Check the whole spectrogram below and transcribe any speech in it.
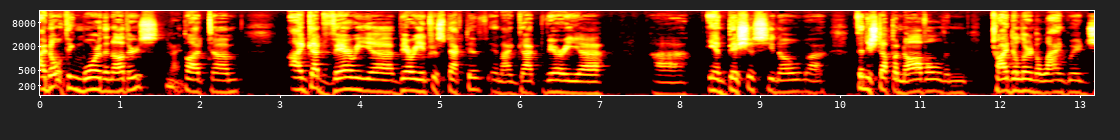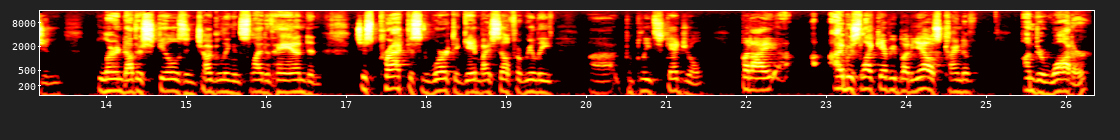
I don't think more than others, Right. but um, I got very uh, very introspective, and I got very uh, uh, ambitious. You know, uh, finished up a novel and tried to learn the language and learned other skills in juggling and sleight of hand and just practiced and worked and gave myself a really uh, complete schedule. But I, I was like everybody else, kind of underwater,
